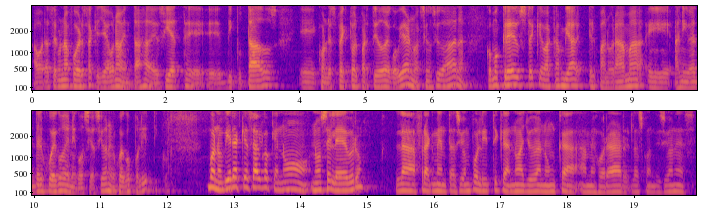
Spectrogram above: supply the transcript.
ahora ser una fuerza que lleva una ventaja de siete eh, diputados eh, con respecto al partido de gobierno, Acción Ciudadana. ¿Cómo cree usted que va a cambiar el panorama eh, a nivel del juego de negociación, el juego político? Bueno, viera que es algo que no, no celebro. La fragmentación política no ayuda nunca a mejorar las condiciones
